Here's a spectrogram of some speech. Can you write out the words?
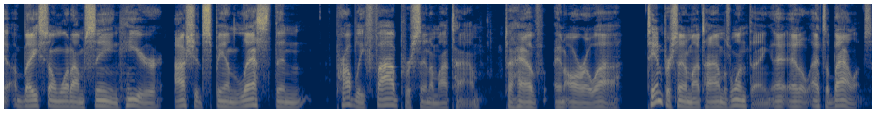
uh, based on what I'm seeing here, I should spend less than probably five percent of my time to have an ROI. Ten percent of my time is one thing. That's a balance.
